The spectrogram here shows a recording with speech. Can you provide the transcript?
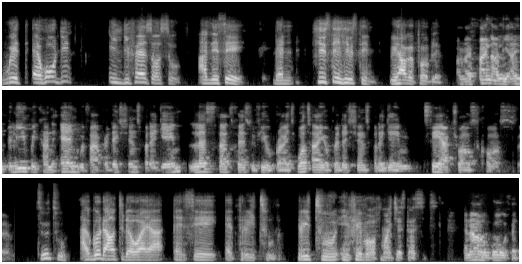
with a holding in defense also, as they say, then Houston, Houston, we have a problem. All right, finally, I believe we can end with our predictions for the game. Let's start first with you, Bright. What are your predictions for the game? Say actual scores. 2 2. I'll go down to the wire and say a 3 2. 3 2 in favor of Manchester City. And I'll go with a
